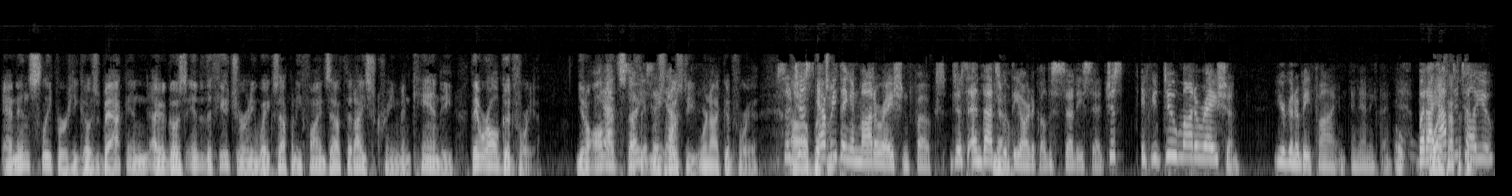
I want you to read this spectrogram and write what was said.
And in Sleeper, he goes back and uh, goes into the future, and he wakes up and he finds out that ice cream and candy they were all good for you. You know, all Yeah, that stuff so you that you were see, yeah. supposed to eat were not good for you. So Uh, just do- everything in moderation, folks. Just and that's Yeah. what the article, the study said. Just if you do moderation, you're going to be fine in anything. Oh, but well, I have to to com- tell you,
